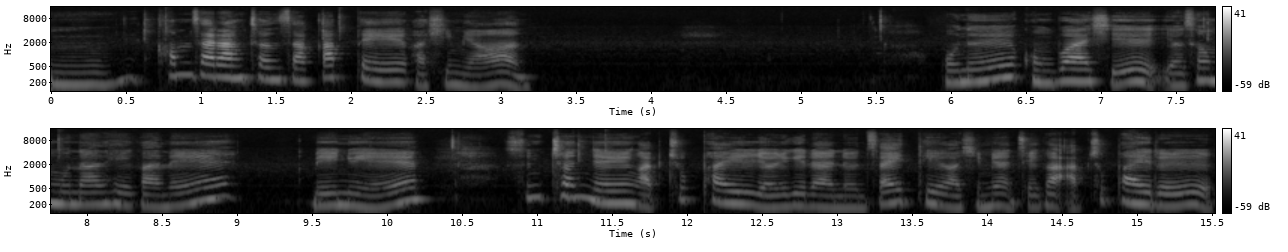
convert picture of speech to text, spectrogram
음, 컴사랑천사 카페에 가시면 오늘 공부하실 여성문화회관의 메뉴에 순천여행 압축 파일 열기라는 사이트에 가시면 제가 압축 파일을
